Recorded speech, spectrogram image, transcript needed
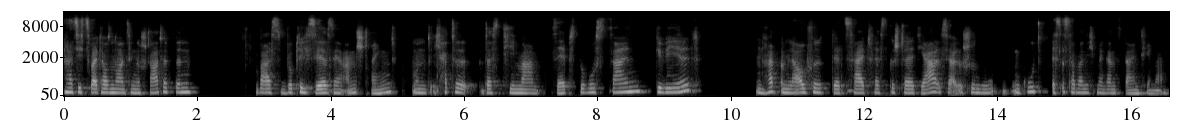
als ich 2019 gestartet bin, war es wirklich sehr, sehr anstrengend. Und ich hatte das Thema Selbstbewusstsein gewählt und habe im Laufe der Zeit festgestellt, ja, ist ja alles schön gut, es ist aber nicht mehr ganz dein Thema.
